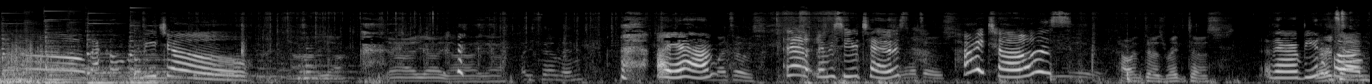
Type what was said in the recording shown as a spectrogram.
Uh, oh, back home yeah. Yeah, yeah, yeah, yeah. Are you filming? I am. My toes. Hello, let me see your toes. My toes. Hi, toes. How are the toes? Rate the toes. They're There are beautiful. 10.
